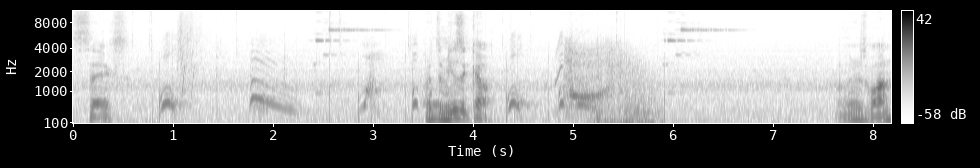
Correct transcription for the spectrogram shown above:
Six. Where'd the music go? Oh, there's one.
